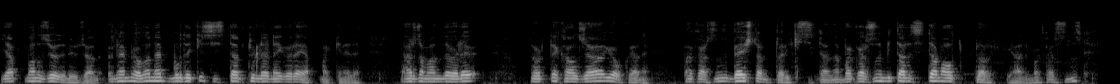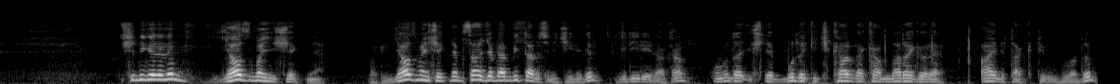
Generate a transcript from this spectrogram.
yapmanızı öneriyoruz yani. Önemli olan hep buradaki sistem türlerine göre yapmak yine de. Her zaman da öyle dörtte kalacağı yok yani. Bakarsınız 5 tane tutar iki sistemden. Bakarsınız bir tane sistem 6 tutar. Yani bakarsınız. Şimdi gelelim yazmayın şekline. Bakın yazmayın şekline sadece ben bir tanesini çiğnedim. 7 ile rakam. Onu da işte buradaki çıkan rakamlara göre aynı taktiği uyguladım.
